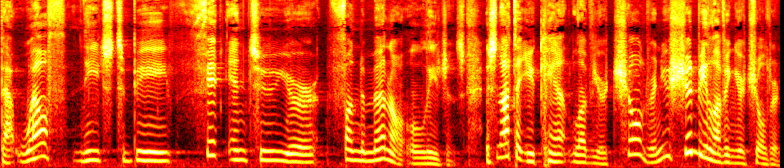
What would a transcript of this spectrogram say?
that wealth needs to be fit into your fundamental allegiance. It's not that you can't love your children. You should be loving your children.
